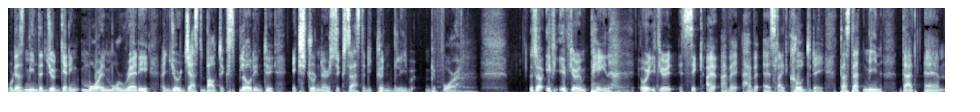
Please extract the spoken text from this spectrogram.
or does it mean that you're getting more and more ready and you're just about to explode into extraordinary success that you couldn't believe before so if, if you're in pain or if you're sick, I have a, have a slight cold today. Does that mean that um,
